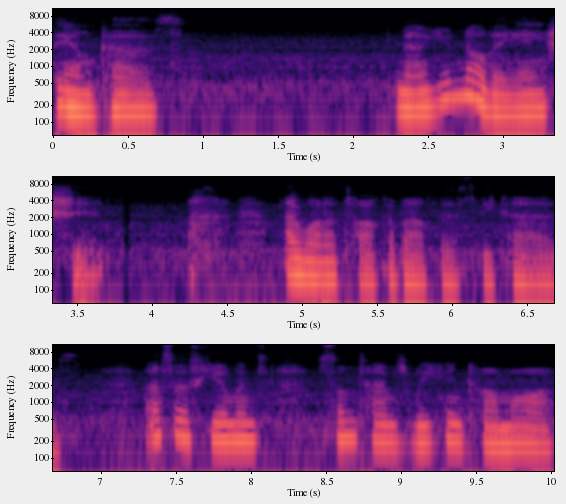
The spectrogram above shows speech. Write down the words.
Damn, cuz. Now you know they ain't shit. I want to talk about this because us as humans, sometimes we can come off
